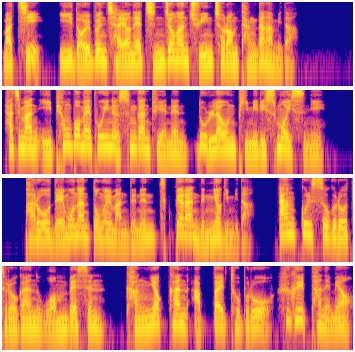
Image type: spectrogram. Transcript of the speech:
마치 이 넓은 자연의 진정한 주인처럼 당당합니다. 하지만 이 평범해 보이는 순간 뒤에는 놀라운 비밀이 숨어 있으니 바로 네모난 똥을 만드는 특별한 능력입니다. 땅굴 속으로 들어간 원뱃은 강력한 앞발톱으로 흙을 파내며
